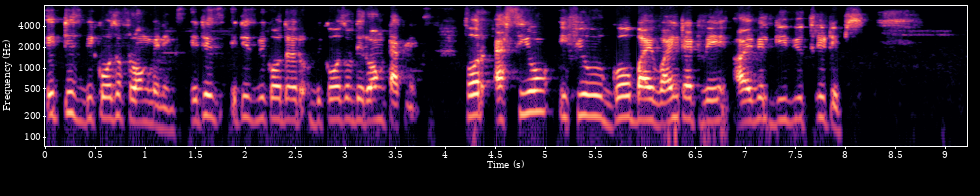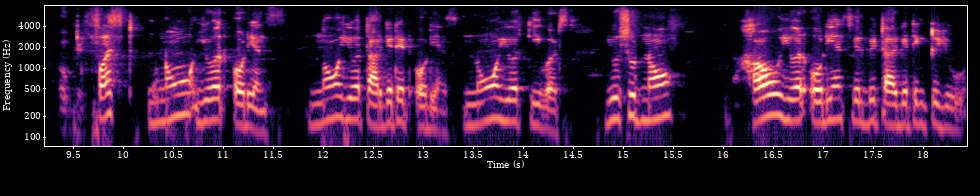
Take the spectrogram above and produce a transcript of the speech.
it is because of wrong meanings. It is it is because of, because of the wrong techniques for seo if you go by white hat way i will give you three tips okay. First know your audience. Know your targeted audience. Know your keywords. You should know how your audience will be targeting to you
